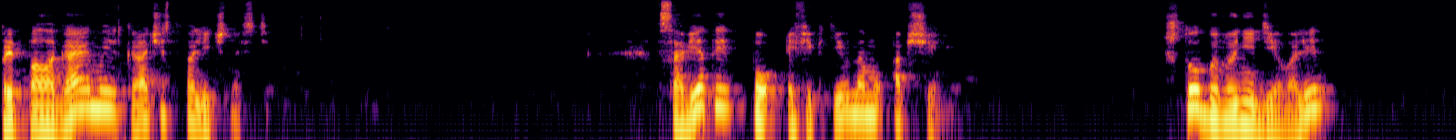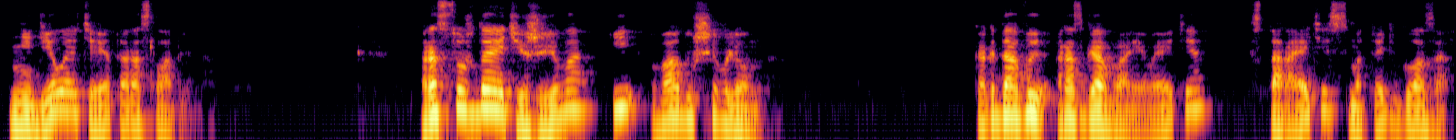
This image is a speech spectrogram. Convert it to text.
Предполагаемые качества личности. Советы по эффективному общению. Что бы вы ни делали, не делайте это расслабленно. Рассуждайте живо и воодушевленно. Когда вы разговариваете, старайтесь смотреть в глаза.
